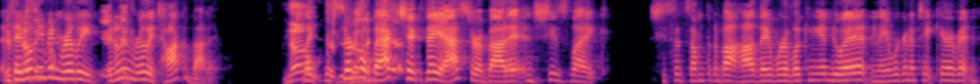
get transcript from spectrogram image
if they don't even really they don't even really talk about it. No, like the circle back fit. chick they asked her about it and she's like she said something about how they were looking into it and they were going to take care of it and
